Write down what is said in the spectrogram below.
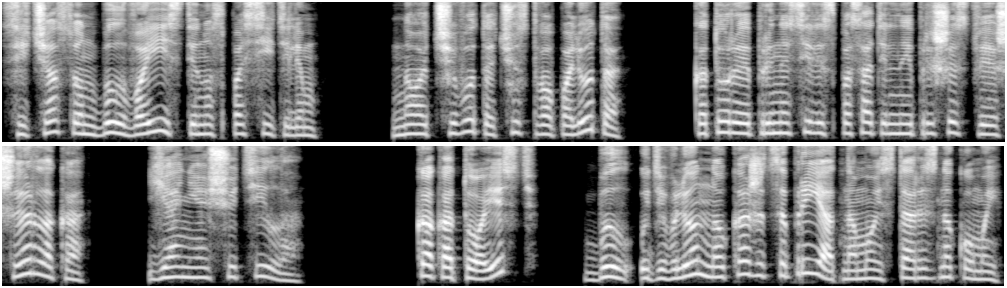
Сейчас он был воистину спасителем, но от чего-то чувство полета, которое приносили спасательные пришествия Шерлока, я не ощутила. «Как а то есть?» Был удивлен, но, кажется, приятно мой старый знакомый.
